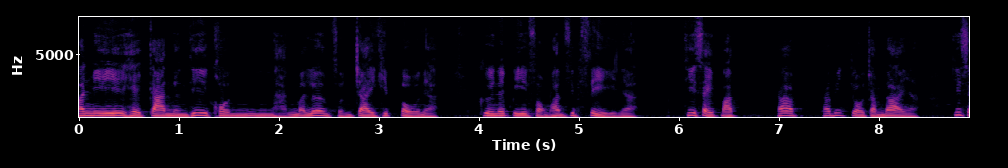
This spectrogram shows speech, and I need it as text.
มันมีเหตุการณ์หนึ่งที่คนหันมาเริ่มสนใจคริปโตเนี่ย คือในปี 2014 เนี่ย ที่ไซปัสถ้า ถ้าพี่โจจำได้เนี่ยที่ไซ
